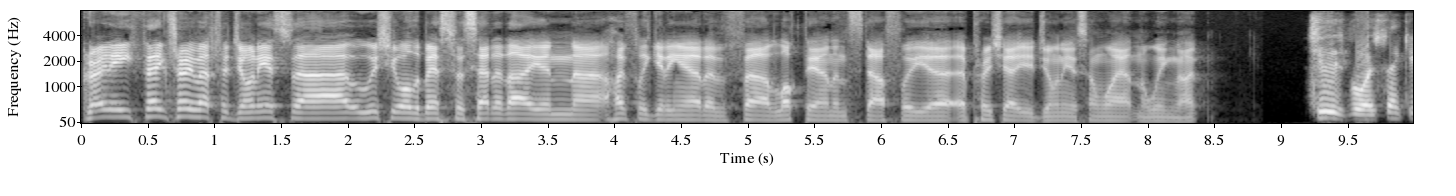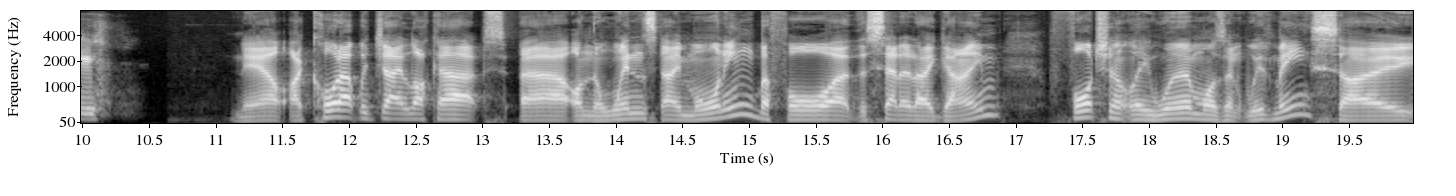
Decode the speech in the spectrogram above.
Greeny, thanks very much for joining us. Uh, we wish you all the best for Saturday and uh, hopefully getting out of uh, lockdown and stuff. We uh, appreciate you joining us on way out in the wing, mate. Cheers, boys. Thank you. Now, I caught up with Jay Lockhart uh, on the Wednesday morning before the Saturday game. Fortunately, Worm wasn't with me, so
